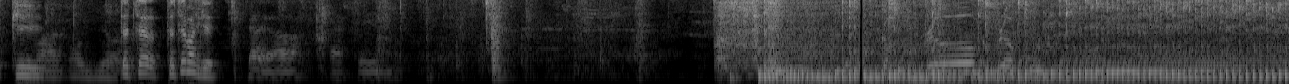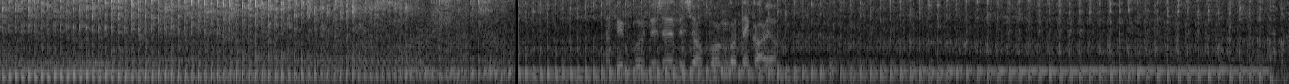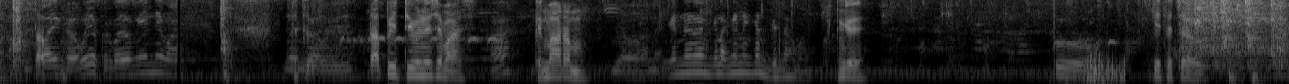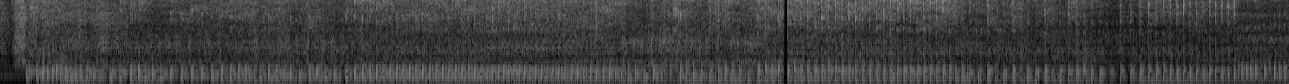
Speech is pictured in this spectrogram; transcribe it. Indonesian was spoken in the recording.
Rugi. Jajal, jajal Mas nggih. Bisa ya. Pasti. Geblok, geblok. Tapi mbok desa ndek sapa engko tekok ya. Saya gawe ya gur koyo ngene, Mas. Tak videone sih Mas. Hah? Gen marem. Ya, nek kene kan kena kene kan genah, Mas. Nggih. Bu.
